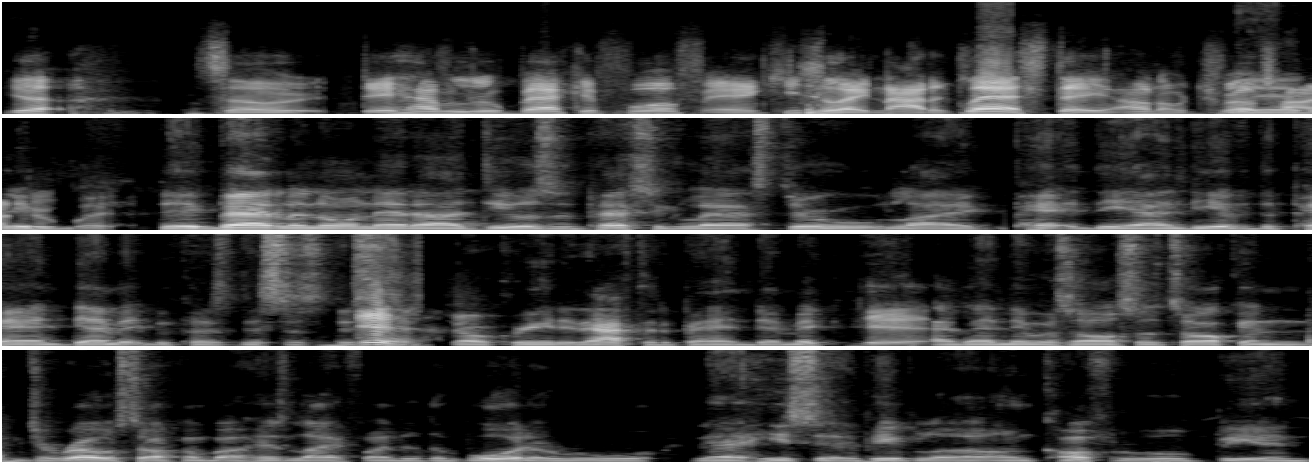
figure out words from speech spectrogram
Yep. So they have a little back and forth, and Keisha like, nah, the glass stay. I don't know what Jarrell Yeah, trying they- to do, but They battling on that uh, ideals of plexiglass through like pa- the idea of the pandemic because this is this Yeah. is show created after the pandemic. yeah, And then there was also talking, Jarrell was talking about his life under the border rule that he said people are uncomfortable being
